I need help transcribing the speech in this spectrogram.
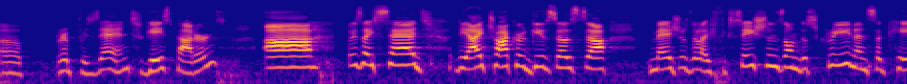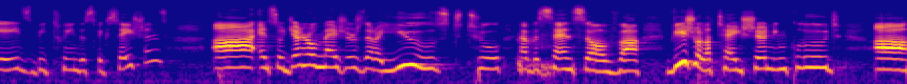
uh, represent gaze patterns. Uh, as I said, the eye tracker gives us uh, measures like fixations on the screen and saccades between these fixations. Uh, and so general measures that are used to have a sense of uh, visual attention include uh,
